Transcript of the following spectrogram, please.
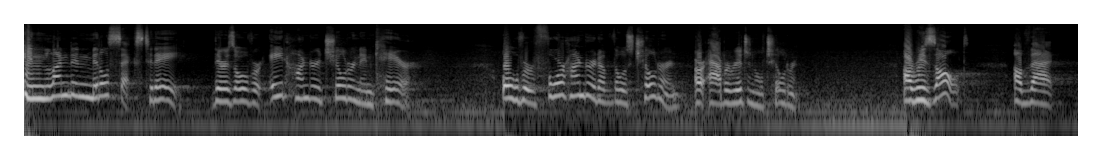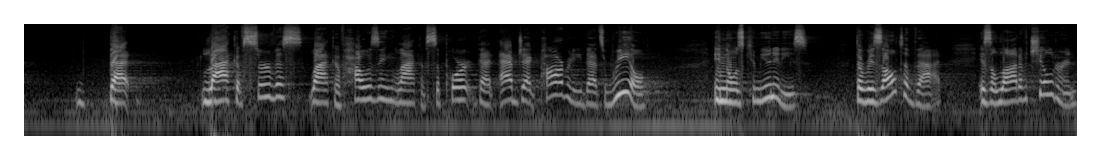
In London, Middlesex today, there's over 800 children in care. Over 400 of those children are Aboriginal children. A result of that, that lack of service, lack of housing, lack of support, that abject poverty that's real in those communities. The result of that is a lot of children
